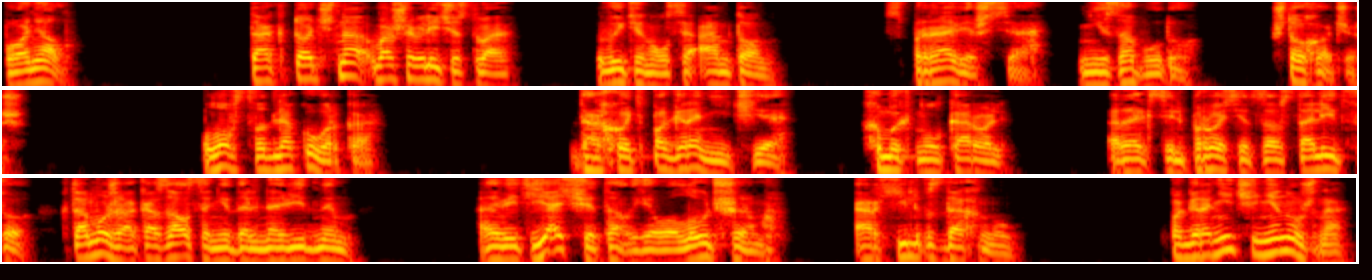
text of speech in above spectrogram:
Понял?» «Так точно, Ваше Величество», — вытянулся Антон. «Справишься, не забуду. Что хочешь?» «Ловство для кувырка». «Да хоть пограничье», — хмыкнул король. «Рексель просится в столицу, к тому же оказался недальновидным. А ведь я считал его лучшим». Архиль вздохнул. «Пограничье не нужно»,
